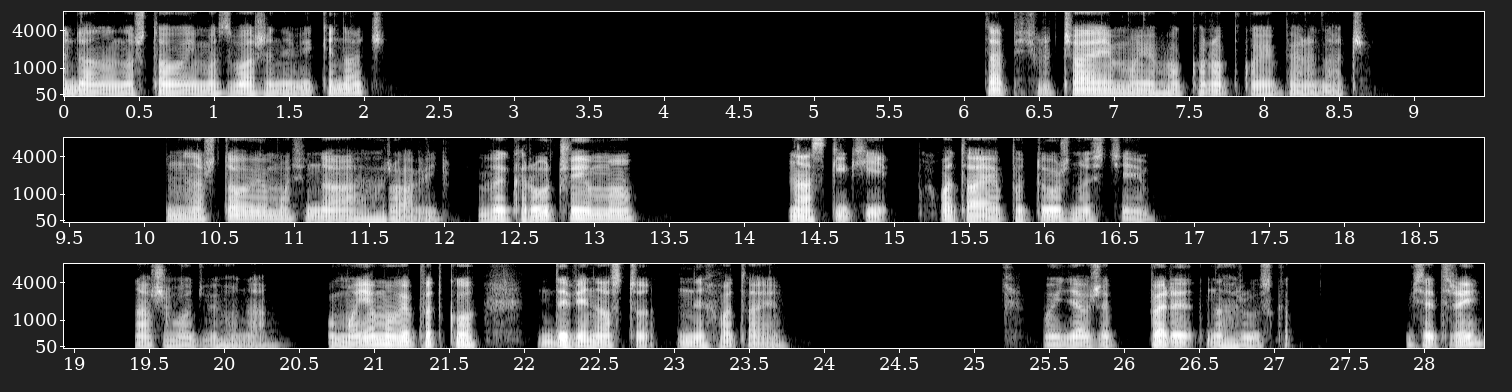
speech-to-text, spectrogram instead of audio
Сюди налаштовуємо зважений викидач. Та підключаємо його коробкою передач. Налаштовуємо сюди гравій. Викручуємо, наскільки хватає потужності нашого двигуна. У моєму випадку 90 не хватає. Бо йде вже перенагрузка. 73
